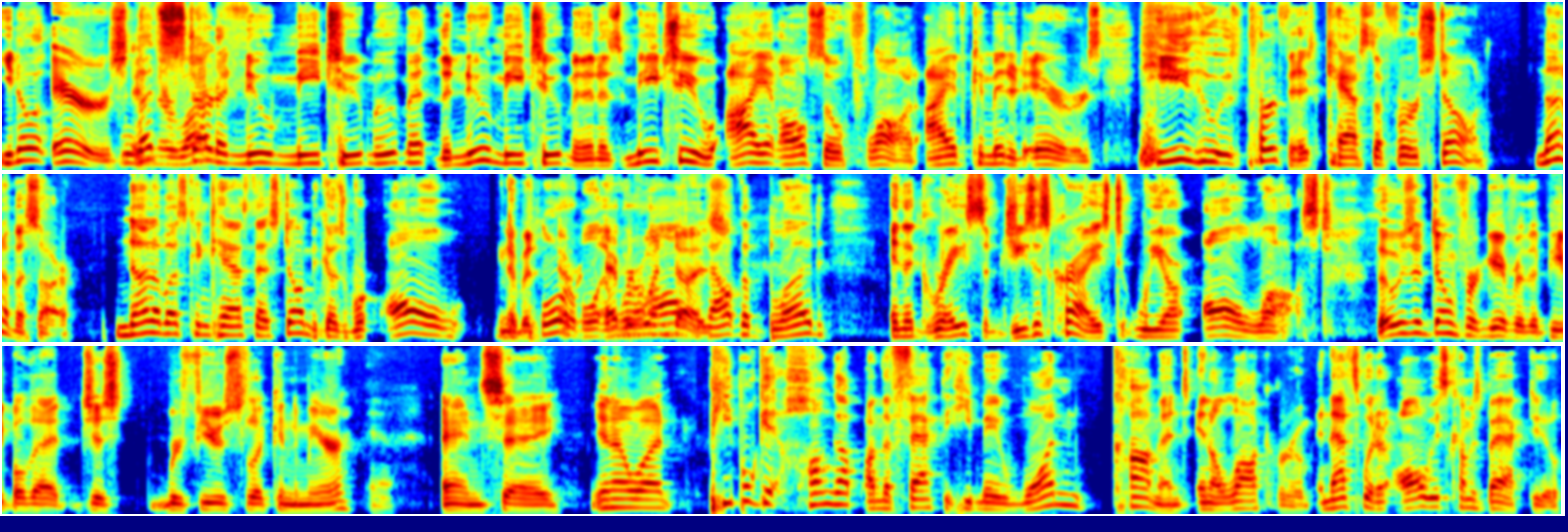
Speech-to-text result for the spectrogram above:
you know what? errors Let's start life. a new Me Too movement. The new Me Too movement is Me Too. I am also flawed. I have committed errors. He who is perfect cast the first stone. None of us are. None of us can cast that stone because we're all No, deplorable ev- and we're everyone all does. without the blood and the grace of Jesus Christ. We are all lost. Those that don't forgive are the people that just refuse to look in the mirror Yeah. and say, you know what? people get hung up on the fact that he made one comment in a locker room, and that's what it always comes back to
